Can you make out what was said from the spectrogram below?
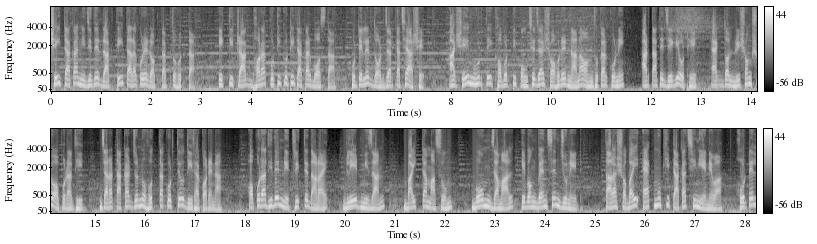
সেই টাকা নিজেদের রাখতেই তারা করে রক্তাক্ত হত্যা। একটি ট্রাক ভরা কোটি কোটি টাকার বস্তা হোটেলের দরজার কাছে আসে। আর সেই মুহূর্তেই খবরটি পৌঁছে যায় শহরের নানা অন্ধকার কোণে, আর তাতে জেগে ওঠে একদল নৃশংস অপরাধী, যারা টাকার জন্য হত্যা করতেও দ্বিধা করে না। অপরাধীদের নেতৃত্বে দাঁড়ায় ব্লেড মিজান, বাইট্টা মাসুম, বোম জামাল এবং বেনসেন জুনেড তারা সবাই একমুখী টাকা ছিনিয়ে নেওয়া হোটেল,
